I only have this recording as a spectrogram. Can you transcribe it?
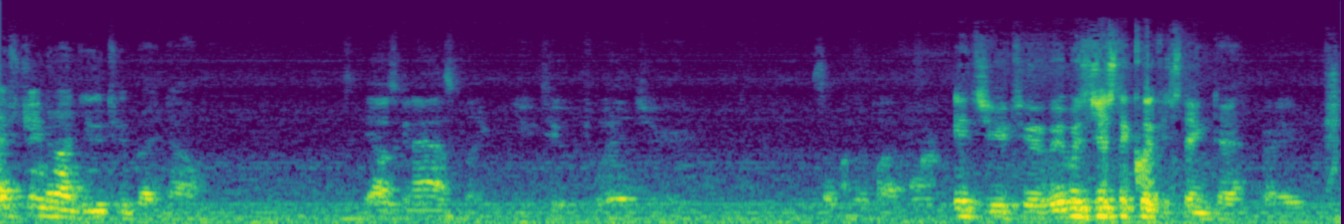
Live streaming on YouTube right now. Yeah, I was gonna ask like YouTube, Twitch, or some other platform. It's YouTube. It was just the quickest thing to. Right.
